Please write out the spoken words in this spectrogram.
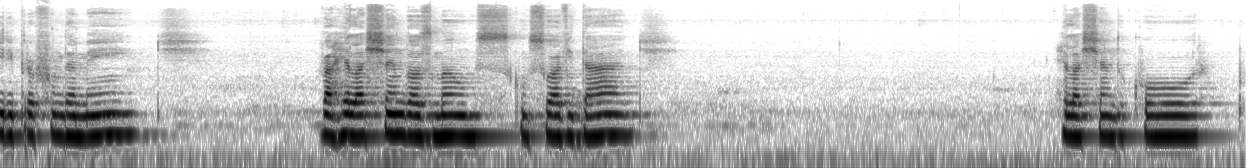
Inspire profundamente, vá relaxando as mãos com suavidade, relaxando o corpo.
